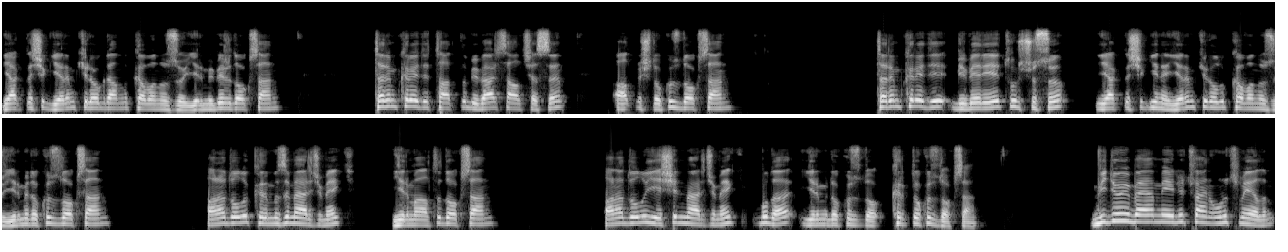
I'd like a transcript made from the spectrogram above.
yaklaşık yarım kilogramlık kavanozu 21.90. Tarım kredi tatlı biber salçası 69.90. Tarım kredi biberiye turşusu yaklaşık yine yarım kiloluk kavanozu 29.90. Anadolu kırmızı mercimek 26.90. Anadolu yeşil mercimek bu da 29 49.90. Videoyu beğenmeyi lütfen unutmayalım.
